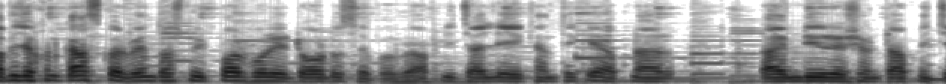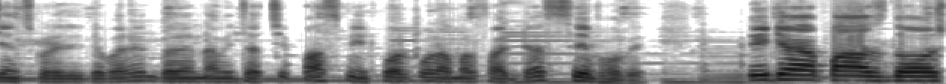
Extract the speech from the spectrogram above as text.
আপনি যখন কাজ করবেন, দশ মিনিট পর পর এটা অটো সেভ হবে। আপনি চাইলে এখান থেকে আপনার টাইম ডিউরেশনটা আপনি চেঞ্জ করে দিতে পারেন। ধরেন আমি চাচ্ছি পাঁচ মিনিট পর পর আমার ফাইলটা সেভ হবে। তো এটা পাঁচ, দশ,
